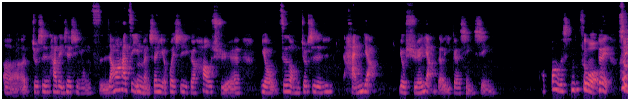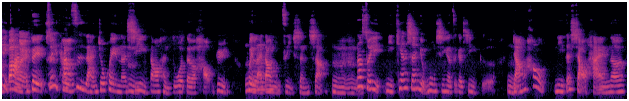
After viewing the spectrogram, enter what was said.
呃，就是他的一些形容词。然后他自己嗯本身也会是一个好学、有这种就是涵养、有学养的一个行星。好棒的星座，，对，所以对，所以他嗯。自然就会呢嗯。吸引到很多的好运会来到你自己身上。嗯嗯嗯，那所以你天生有木星的这个性格，嗯。然后你的小孩呢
